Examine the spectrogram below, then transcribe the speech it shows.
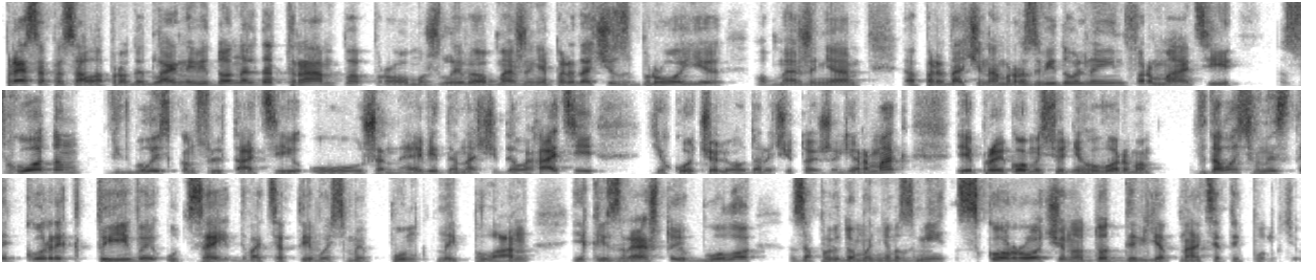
Преса писала про дедлайни від Дональда Трампа, про можливе обмеження передачі зброї, обмеження е, передачі нам розвідувальної інформації. Згодом відбулись консультації у Женеві, де наші делегації, яку очолював, до речі, той же Єрмак, про якого ми сьогодні говоримо, вдалося внести корективи у цей 28-пунктний план, який, зрештою, було за повідомленням змі скорочено до 19 пунктів.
